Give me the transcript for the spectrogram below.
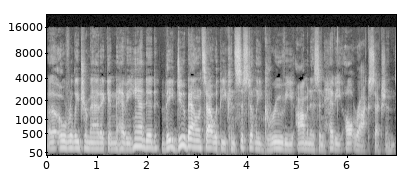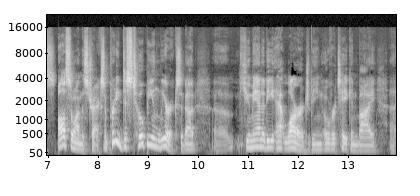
uh, overly dramatic and heavy-handed, they do balance out with the consistently groovy, ominous, and heavy alt-rock sections. Also on this track, some pretty dystopian lyrics about uh, humanity at large being overtaken by uh,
